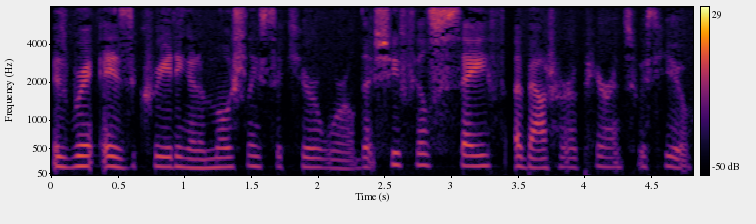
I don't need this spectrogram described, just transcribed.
is, is creating an emotionally secure world, that she feels safe about her appearance with you,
